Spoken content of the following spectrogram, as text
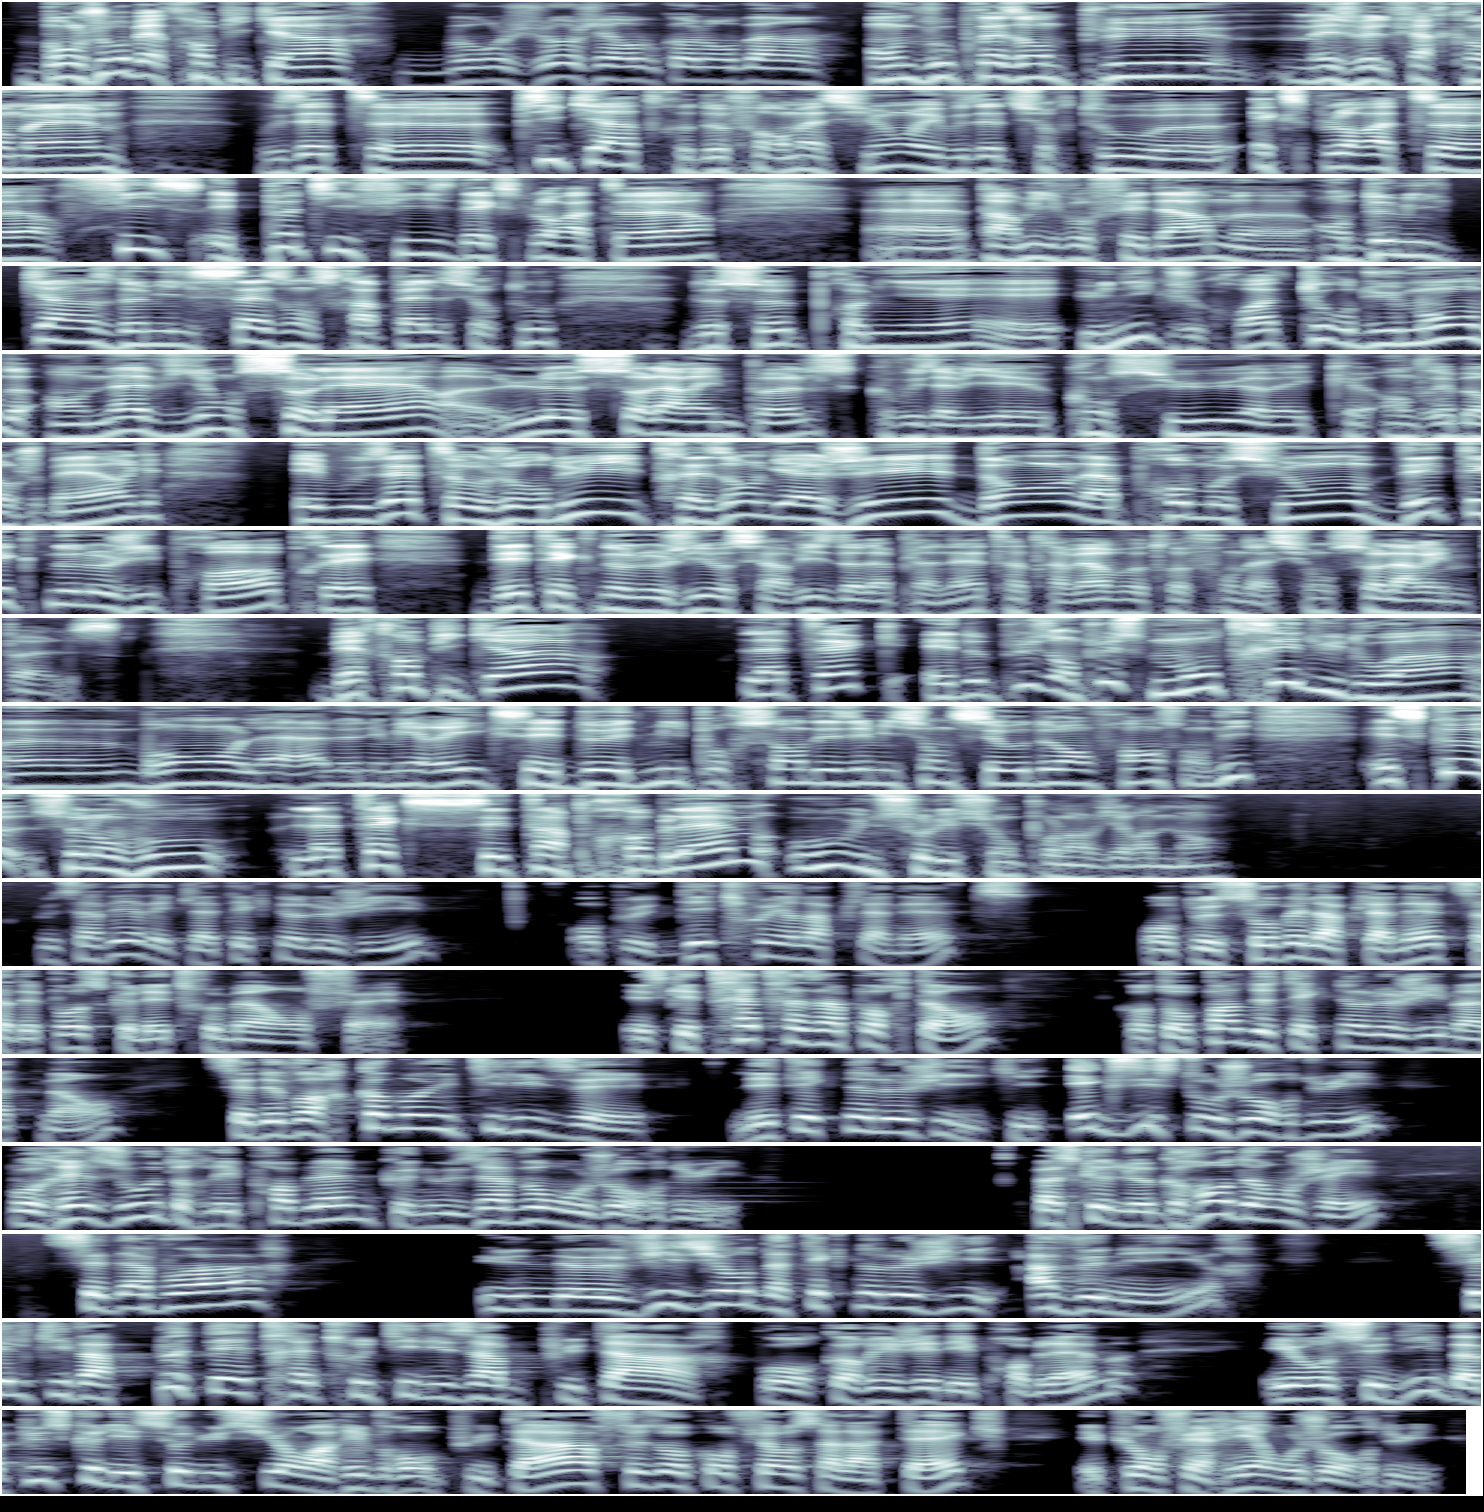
Bonjour Bertrand Picard. Bonjour Jérôme Colombin. On ne vous présente plus, mais je vais le faire quand même. Vous êtes euh, psychiatre de formation et vous êtes surtout euh, explorateur, fils et petit-fils d'explorateurs. Euh, parmi vos faits d'armes, en 2015-2016, on se rappelle surtout de ce premier et unique, je crois, tour du monde en avion solaire, le Solar Impulse, que vous aviez conçu avec André Borchberg. Et vous êtes aujourd'hui très engagé dans la promotion des technologies propres et des technologies au service de la planète à travers votre fondation Solar Impulse. Bertrand Picard, la tech est de plus en plus montrée du doigt. Euh, bon, le numérique, c'est 2,5% des émissions de CO2 en France, on dit. Est-ce que, selon vous, la tech, c'est un problème ou une solution pour l'environnement? Vous savez, avec la technologie, on peut détruire la planète, on peut sauver la planète, ça dépend de ce que l'être humain en fait. Et ce qui est très très important, quand on parle de technologie maintenant, c'est de voir comment utiliser les technologies qui existent aujourd'hui pour résoudre les problèmes que nous avons aujourd'hui. Parce que le grand danger, c'est d'avoir une vision de la technologie à venir, celle qui va peut-être être utilisable plus tard pour corriger des problèmes, et on se dit, bah, puisque les solutions arriveront plus tard, faisons confiance à la tech, et puis on fait rien aujourd'hui.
